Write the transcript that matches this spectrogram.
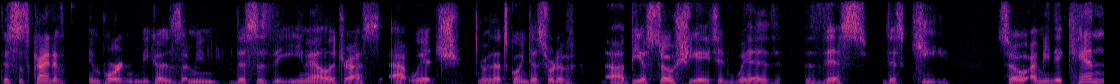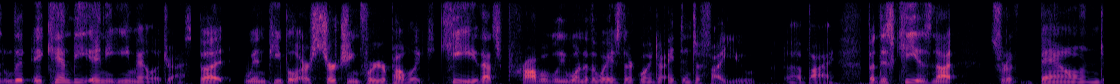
This is kind of important because, I mean, this is the email address at which, or that's going to sort of uh, be associated with this this key. So, I mean, it can it can be any email address, but when people are searching for your public key, that's probably one of the ways they're going to identify you uh, by. But this key is not sort of bound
